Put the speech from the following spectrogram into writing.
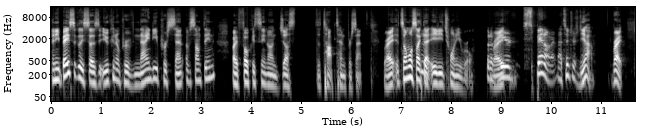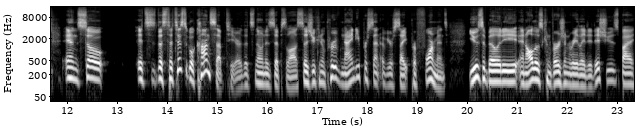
And he basically says that you can improve 90% of something by focusing on just the top 10%, right? It's almost like Hmm. that 80 20 rule. but a right. weird spin on it. That's interesting. Yeah, right. And so it's the statistical concept here that's known as Zipf's law says you can improve 90% of your site performance, usability, and all those conversion related issues by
